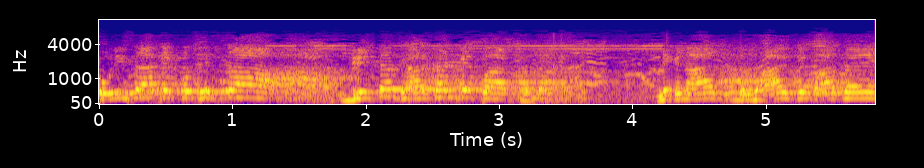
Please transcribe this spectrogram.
उड़ीसा के कुछ हिस्सा ग्रेटर झारखंड के पार्ट है लेकिन आज दुर्भाग्य की बात है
